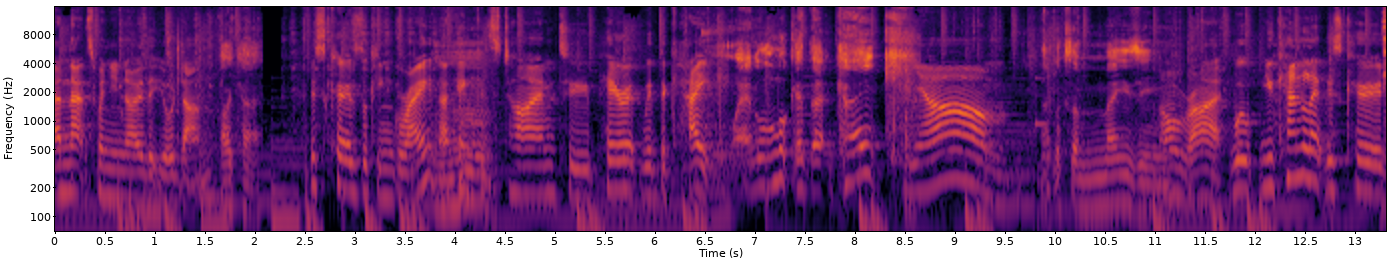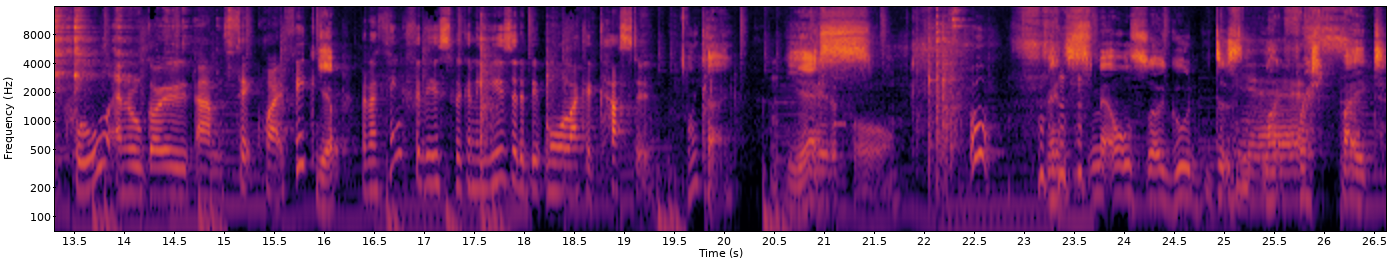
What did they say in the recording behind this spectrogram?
and that's when you know that you're done. Okay. This curd's looking great. I think it's time to pair it with the cake. And look at that cake. Yum! That looks amazing. All right. Well, you can let this curd cool and it'll go um, set quite thick. Yep. But I think for this, we're going to use it a bit more like a custard. Okay. Yes. Beautiful. Oh, it smells so good. Doesn't it? like fresh baked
